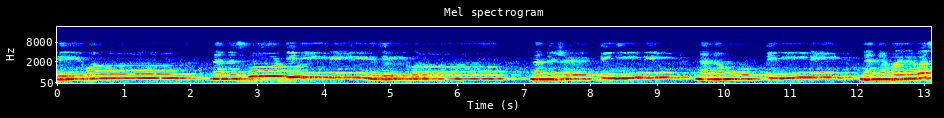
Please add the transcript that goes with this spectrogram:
ದೇವಾ ನನ್ನ ಸ್ಫೂರ್ತಿ ನೀನೇ ದೇವಾ ನನ್ನ ಶಕ್ತಿ ನೀನೇ ನನ್ನ ಮುಕ್ತಿ ನೀನೇ ನನ್ನ ಭರವಸೆ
